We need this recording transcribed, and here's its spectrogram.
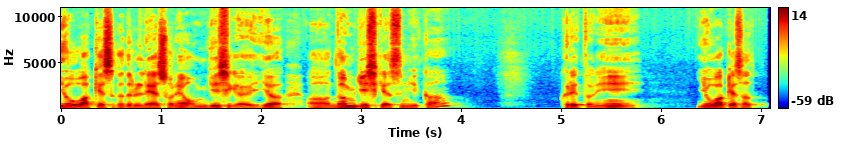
여호와께서 그들을 내 손에 옮기시 여, 어, 넘기시겠습니까? 그랬더니 여호와께서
